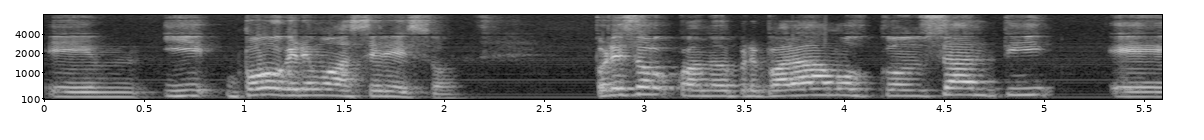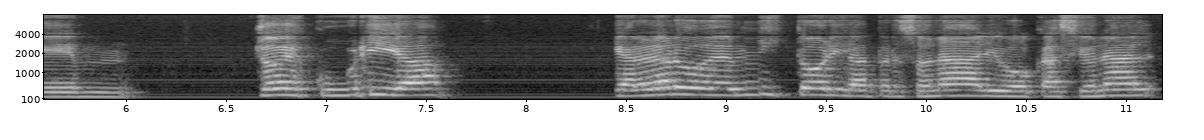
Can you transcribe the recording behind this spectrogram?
Eh, y un poco queremos hacer eso. Por eso cuando preparábamos con Santi, eh, yo descubría que a lo largo de mi historia personal y vocacional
